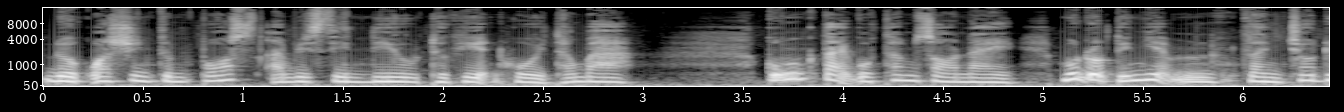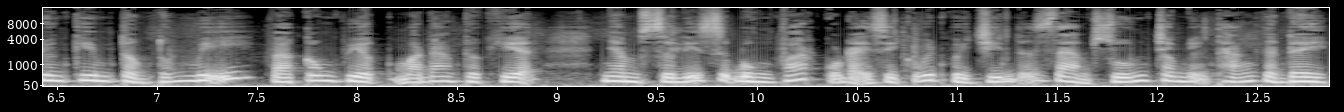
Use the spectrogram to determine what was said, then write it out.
được Washington Post ABC News thực hiện hồi tháng 3. Cũng tại cuộc thăm dò này, mức độ tín nhiệm dành cho đương kim Tổng thống Mỹ và công việc mà đang thực hiện nhằm xử lý sự bùng phát của đại dịch COVID-19 đã giảm xuống trong những tháng gần đây.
